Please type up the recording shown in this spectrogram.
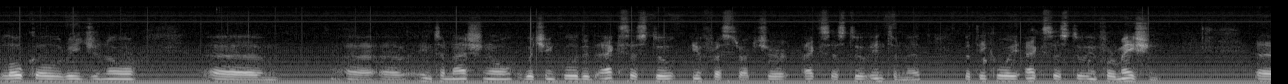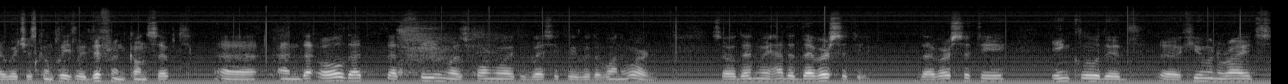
local, regional, um, uh, uh, international, which included access to infrastructure, access to internet, but equally access to information. Uh, which is completely different concept. Uh, and all that, that theme was formulated basically with the one word. So then we had a diversity. Diversity included uh, human rights,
